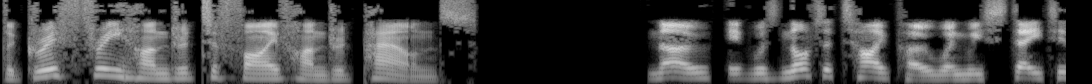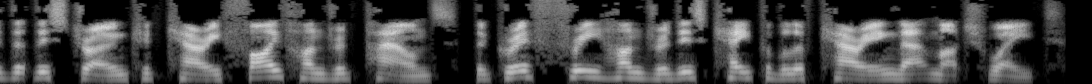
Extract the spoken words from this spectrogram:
The Griff 300 to 500 pounds. No, it was not a typo when we stated that this drone could carry 500 pounds. The Griff 300 is capable of carrying that much weight.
